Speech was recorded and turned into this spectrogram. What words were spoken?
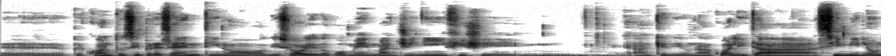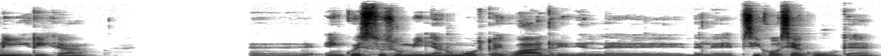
eh, per quanto si presentino di solito come immaginifici, anche di una qualità similonirica, eh, e in questo somigliano molto ai quadri delle, delle psicosi acute,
